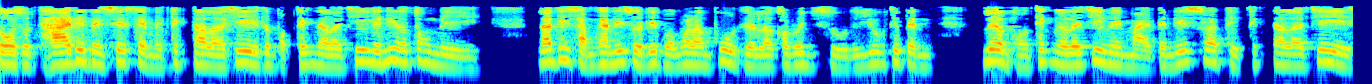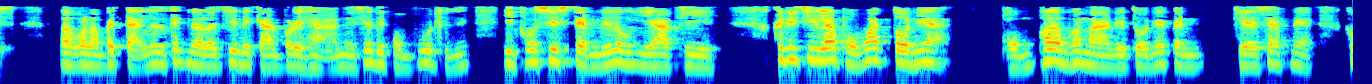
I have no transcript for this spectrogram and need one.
ตัวสุดท้ายที่เป็น system and technology ระบบเทคโนโลยีอันนี้เราต้องมี และที่สำคัญที่สุดที่ผมกำลังพูดคือเรากำลังสู่ในยุคที่เป็นเรื่องของเทคโนโลยีใหม่ๆ เป็น disruptive technologies เรากำลังไปแตะเรื่องเทคโนโลยีในการบริหารอย่างเช่นที่ผมพูดถึง ecosystem ในเรื่อง ERP คือจริงๆแล้วผมว่าตัวเนี้ยผมเพิ่มเข้ามาในตัวนี้เป็น KSF เนี่ยเขา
